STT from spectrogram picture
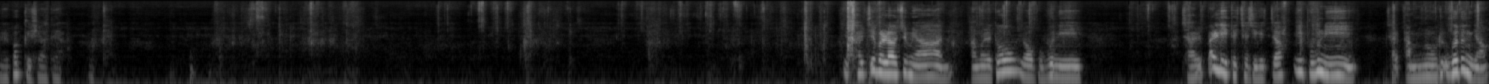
예, 벗기셔야 돼요. 이 칼집을 넣어주면 아무래도 이 부분이 잘 빨리 데쳐지겠죠. 이 부분이 잘안 누르거든요.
